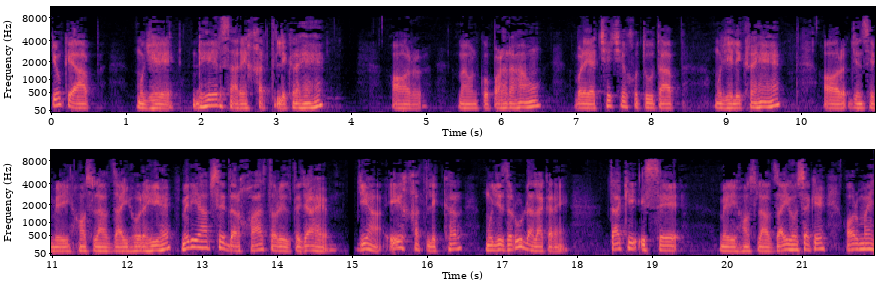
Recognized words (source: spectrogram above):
کیونکہ آپ مجھے ڈھیر سارے خط لکھ رہے ہیں اور میں ان کو پڑھ رہا ہوں۔ بڑے اچھے اچھے خطوط آپ مجھے لکھ رہے ہیں اور جن سے میری حوصلہ افزائی ہو رہی ہے۔ میری آپ سے درخواست اور التجا ہے۔ جی ہاں ایک خط لکھ کر مجھے ضرور ڈالا کریں تاکہ اس سے میری حوصلہ افزائی ہو سکے اور میں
